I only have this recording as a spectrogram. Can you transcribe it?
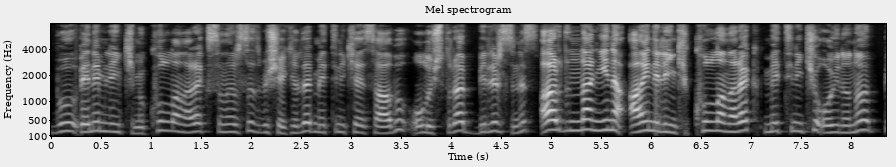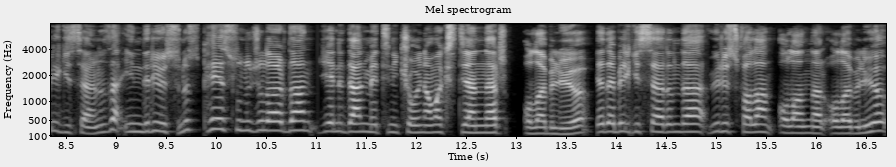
bu benim linkimi kullanarak sınırsız bir şekilde Metin 2 hesabı oluşturabilirsiniz. Ardından yine aynı linki kullanarak Metin 2 oyununu bilgisayarınıza indiriyorsunuz. P sunuculardan yeniden Metin 2 oynamak isteyenler olabiliyor ya da bilgisayarında virüs falan olanlar olabiliyor.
